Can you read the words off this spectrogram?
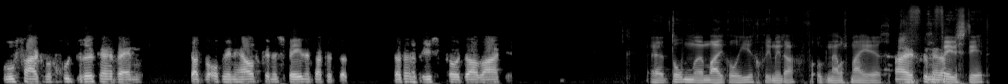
hoe vaak we goed druk hebben en dat we op hun helft kunnen spelen, dat het, dat het risico het wel waard is. Uh, Tom, uh, Michael hier, goedemiddag. Ook namens mij uh, gefeliciteerd.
